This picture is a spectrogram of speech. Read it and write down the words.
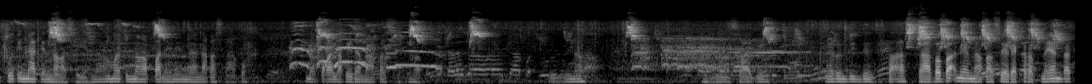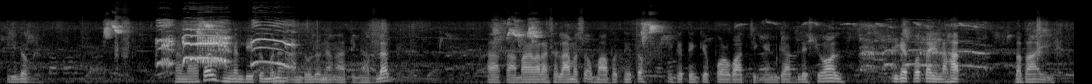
Ikutin natin mga kasi. Ang ating mga pananin na nakasako. Napakalaki na mga kasi. Yun know? Ang mga saging. Meron din din sa taas. Sa baba na yan mga kasi. Recrap na yan at ilog. Ay mga kasi, hanggang dito muna ang dulo ng ating vlog. At uh, maraming salamat sa umabot nito. Thank you, thank you for watching and God bless you all. Ingat po tayong lahat. Bye-bye.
